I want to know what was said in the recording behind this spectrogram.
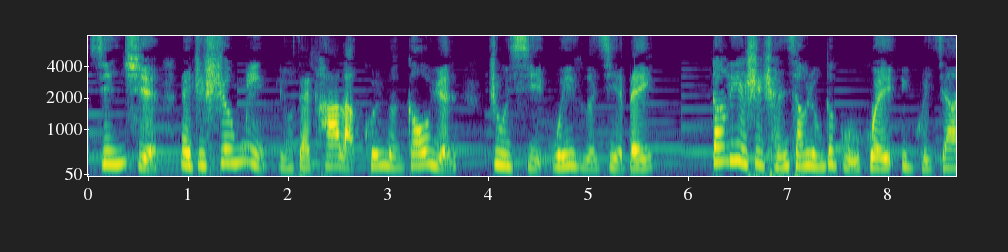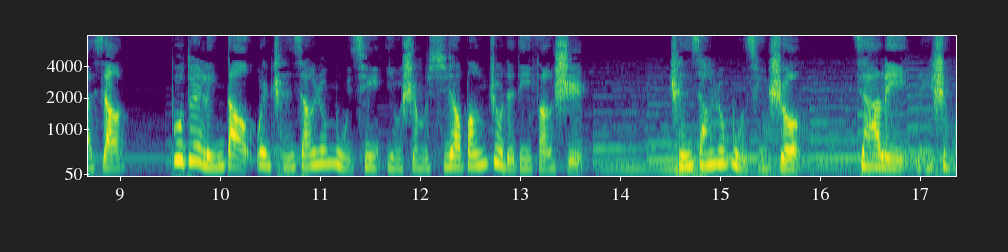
鲜血乃至生命留在喀喇昆仑高原。筑起巍峨界碑。当烈士陈祥荣的骨灰运回家乡，部队领导问陈祥荣母亲有什么需要帮助的地方时，陈祥荣母亲说：“家里没什么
